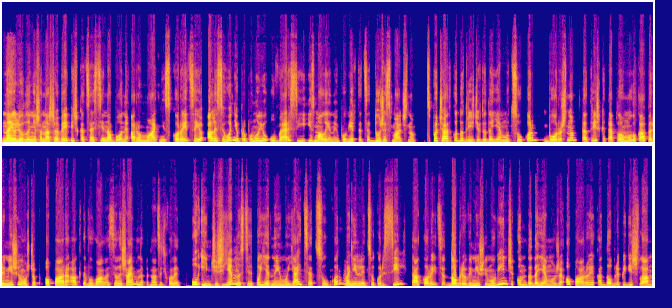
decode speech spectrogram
Найулюбленіша наша випічка це сінабони, ароматні з корицею, але сьогодні пропоную у версії із малиною. Повірте, це дуже смачно. Спочатку до дріжджів додаємо цукор, борошно та трішки теплого молока перемішуємо, щоб опара активувалась. Залишаємо на 15 хвилин. У іншій ж ємності поєднуємо яйця, цукор, ванільний цукор, сіль та кориця. Добре вимішуємо вінчиком, додаємо вже опару, яка добре підійшла,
